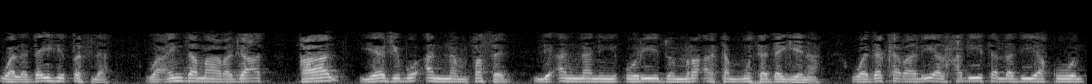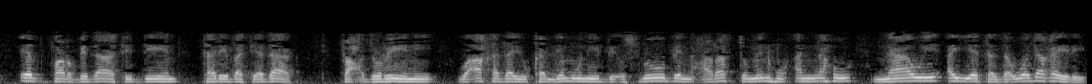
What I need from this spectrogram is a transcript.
ولديه طفلة وعندما رجعت قال يجب أن ننفصل لأنني أريد امرأة متدينة وذكر لي الحديث الذي يقول اظفر بذات الدين تربت يداك فاعذريني وأخذ يكلمني بأسلوب عرفت منه أنه ناوي أن يتزوج غيري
